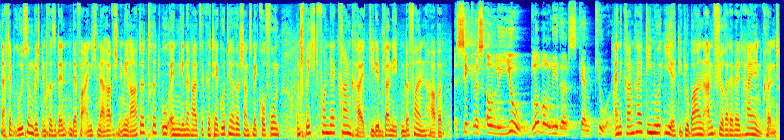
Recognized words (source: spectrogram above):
Nach der Begrüßung durch den Präsidenten der Vereinigten Arabischen Emirate tritt UN-Generalsekretär Guterres ans Mikrofon und spricht von der Krankheit, die den Planeten befallen habe. Eine Krankheit, die nur ihr, die globalen Anführer der Welt, heilen könnt.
